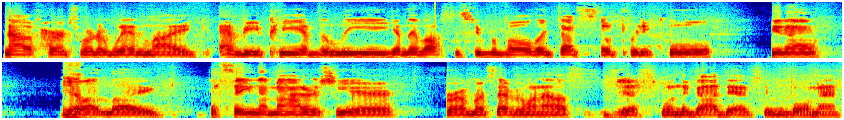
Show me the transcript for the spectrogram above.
now, if Hurts were to win like MVP of the league and they lost the Super Bowl, like that's still pretty cool, you know. Yeah. But like the thing that matters here for almost everyone else is just win the goddamn Super Bowl, man.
